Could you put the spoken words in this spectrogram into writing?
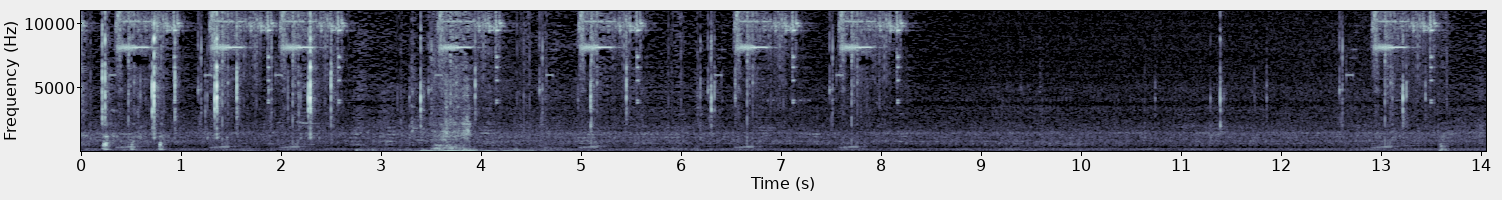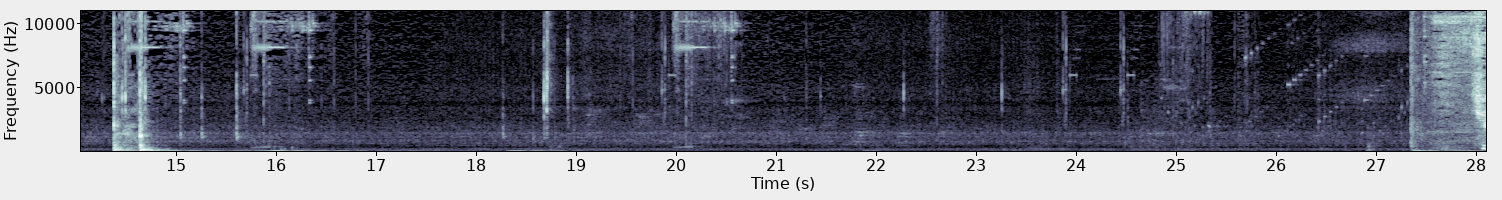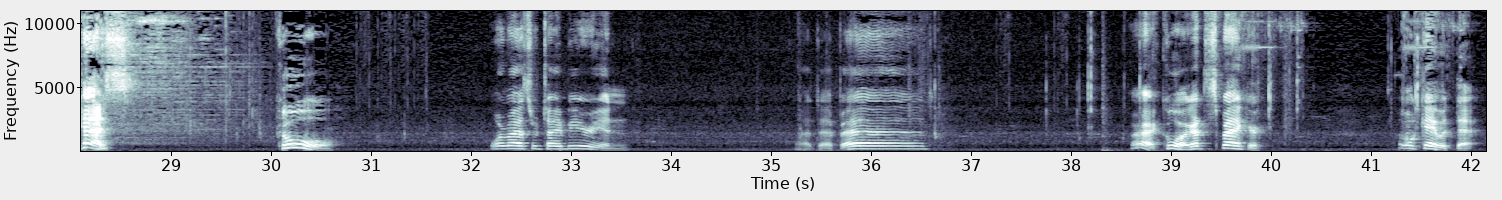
Yes! Cool! War Master Tiberian. Not that bad. Alright, cool. I got the spanker. I'm okay with that.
